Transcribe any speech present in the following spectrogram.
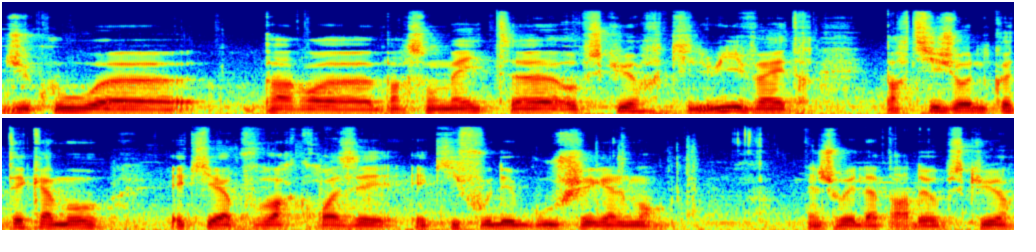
Du coup, euh, par, euh, par son mate euh, obscur, qui lui va être partie jaune côté camo, et qui va pouvoir croiser, et qui fout des bouches également. Bien joué de la part de obscur.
